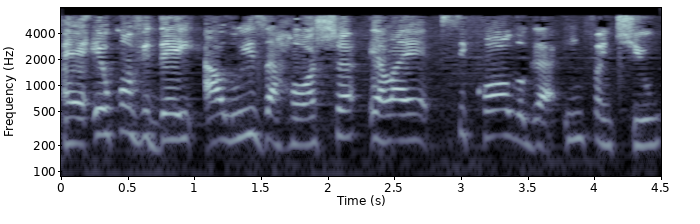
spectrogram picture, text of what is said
É, eu convidei a Luísa Rocha, ela é psicóloga infantil,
